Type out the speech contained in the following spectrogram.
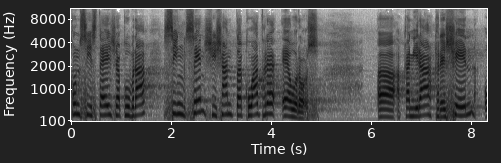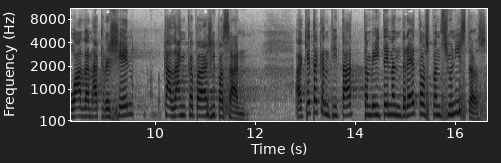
consisteix a cobrar 564 euros, eh, que anirà creixent o ha d'anar creixent cada any que vagi passant. Aquesta quantitat també hi tenen dret els pensionistes,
